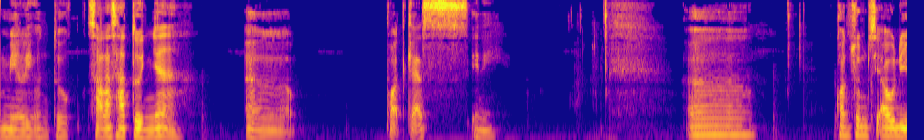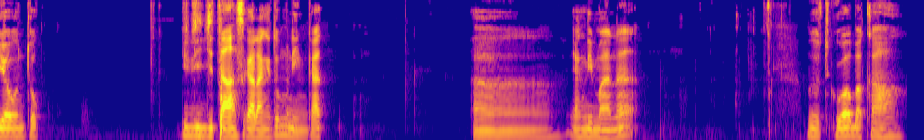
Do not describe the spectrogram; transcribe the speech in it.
memilih untuk salah satunya uh, podcast ini. Uh, konsumsi audio untuk di digital sekarang itu meningkat. Uh, yang di mana menurut gue bakal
